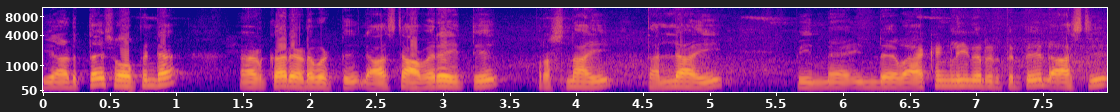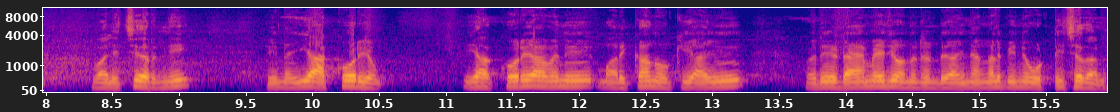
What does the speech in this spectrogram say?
ഈ അടുത്ത ഷോപ്പിന്റെ ആൾക്കാർ ഇടപെട്ട്. ലാസ്റ്റ് അവരായിട്ട് പ്രശ്നമായി തല്ലായി. പിന്നെ ഇതിന്റെ വാക്കം ക്ലീനർ എടുത്തിട്ട് ലാസ്റ്റ് വലിച്ചെറിഞ്ഞ്. പിന്നെ ഈ അക്വോറിയം ഈ അക്വോറിയം അവന് മറിക്കാൻ നോക്കി. അതിന് ഒരു ഡാമേജ് വന്നിട്ടുണ്ട്. അത് ഞങ്ങൾ പിന്നെ ഒട്ടിച്ചതാണ്.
